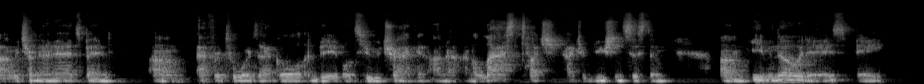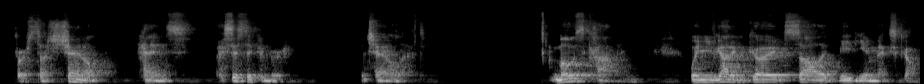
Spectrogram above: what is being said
uh, return on ad spend, um, effort towards that goal, and be able to track it on a, on a last touch attribution system, um, even though it is a first touch channel, hence assisted conversion and channel lift. Most common when you've got a good solid media mix going,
